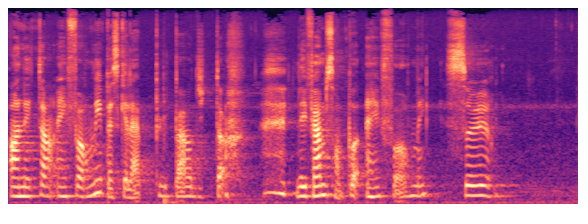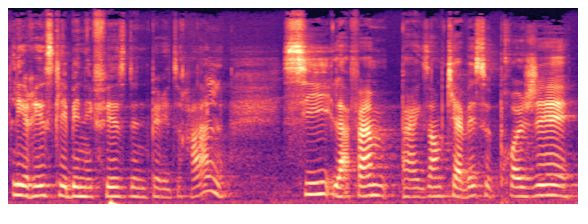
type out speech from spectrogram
en étant informée, parce que la plupart du temps, les femmes ne sont pas informées sur les risques, les bénéfices d'une péridurale, si la femme, par exemple, qui avait ce projet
